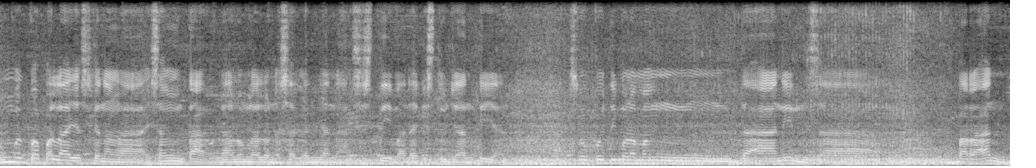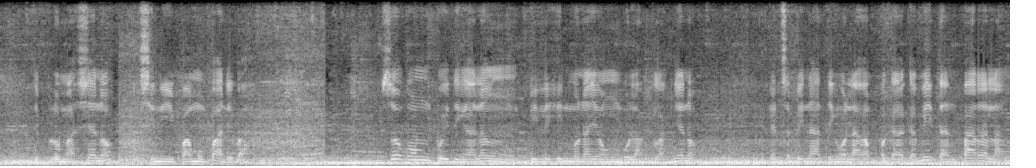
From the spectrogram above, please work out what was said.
Kung magpapalayas ka ng ah, isang tao, lalong-lalo na sa ganyan na sistema, dahil estudyante yan, so pwede mo namang daanin sa paraan, diplomasya, no? Sinipa mo pa, di ba? So kung pwede nga lang, bilihin mo na yung bulaklak niya, no? At sabihin natin wala kang paggagamitan para lang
